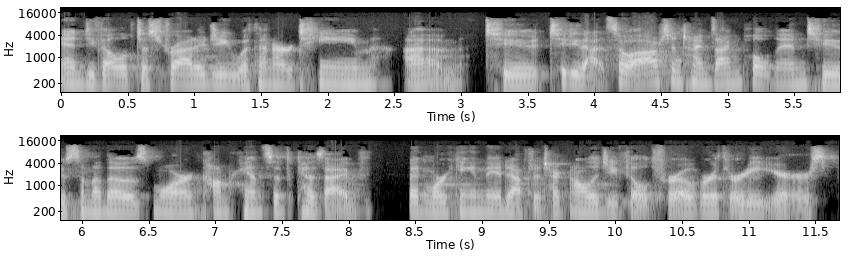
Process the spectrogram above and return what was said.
and developed a strategy within our team um, to to do that. So oftentimes I'm pulled into some of those more comprehensive because I've been working in the adaptive technology field for over 30 years.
